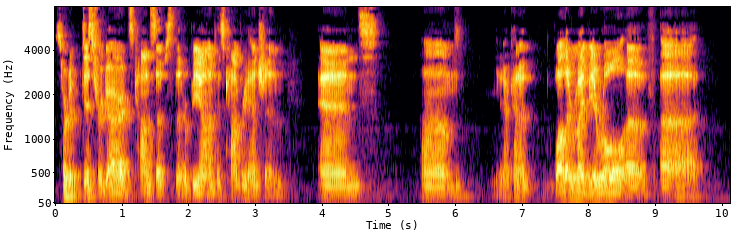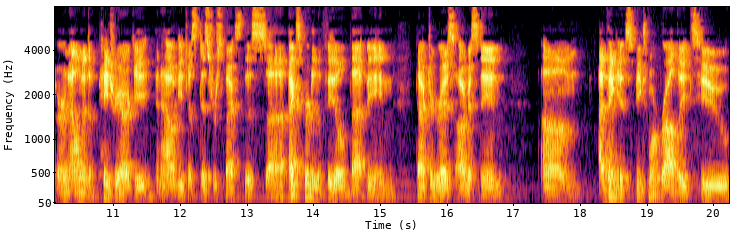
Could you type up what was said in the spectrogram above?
sort of disregards concepts that are beyond his comprehension, and um, you know, kind of while there might be a role of uh, or an element of patriarchy in how he just disrespects this uh, expert in the field, that being Dr. Grace Augustine. Um, I think it speaks more broadly to,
